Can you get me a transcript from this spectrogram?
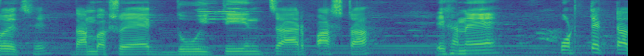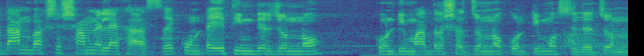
রয়েছে। দান বাক্স এক, দুই, তিন, চার, পাঁচটা। এখানে প্রত্যেকটা দান বাক্সের সামনে লেখা আছে কোনটা এতিমদের জন্য, কোনটি মাদ্রাসার জন্য, কোনটি মসজিদের জন্য।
